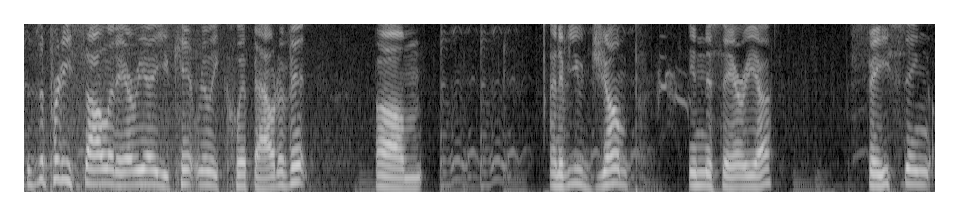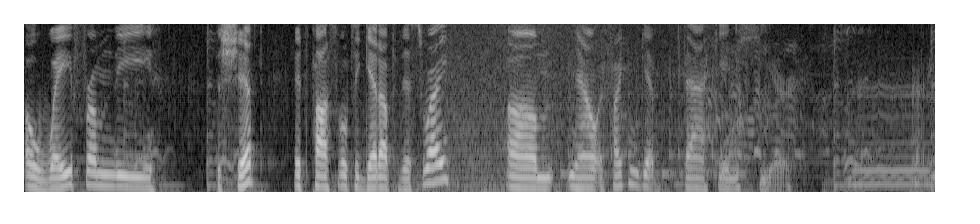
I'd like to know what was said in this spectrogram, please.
this is a pretty solid area. You can't really clip out of it. Um, and if you jump in this area facing away from the, the ship, it's possible to get up this way. Um, now, if I can get back in here. Okay.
